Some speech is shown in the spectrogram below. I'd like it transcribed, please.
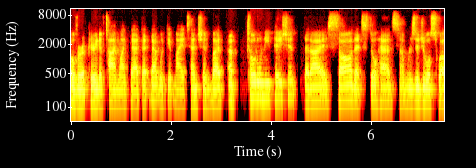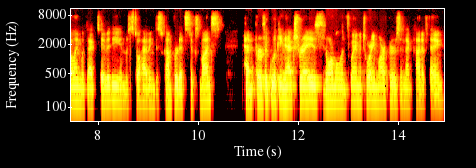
over a period of time like that, that that would get my attention. But a total knee patient that I saw that still had some residual swelling with activity and was still having discomfort at six months, had perfect looking x-rays, normal inflammatory markers and that kind of thing.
